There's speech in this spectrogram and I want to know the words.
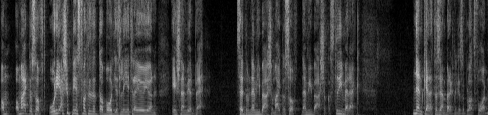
A, a Microsoft óriási pénzt fektetett abba, hogy ez létrejöjjön, és nem jött be. Szerintem nem hibás a Microsoft, nem hibásak a streamerek, nem kellett az embereknek ez a platform,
